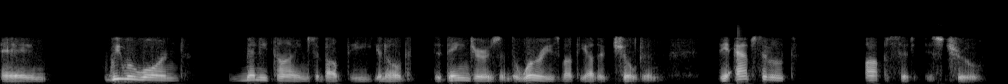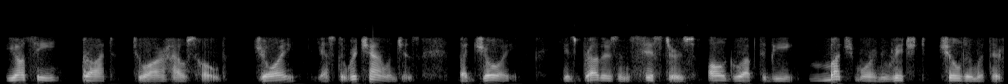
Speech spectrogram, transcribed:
and we were warned many times about the you know the dangers and the worries about the other children. The absolute opposite is true. Yossi brought to our household joy. Yes, there were challenges, but joy. His brothers and sisters all grew up to be much more enriched children with their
